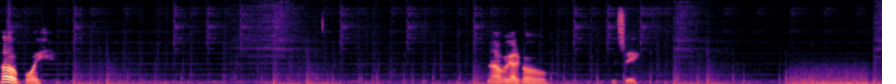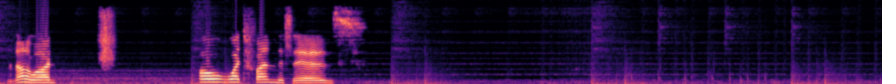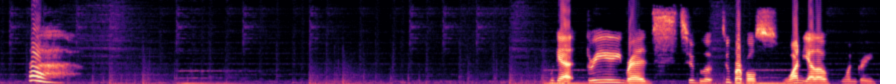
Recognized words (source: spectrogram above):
Oh boy. Now we gotta go. Let's see. Another one. Oh, what fun this is. we get three reds, two blue, two purples, one yellow, one green.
